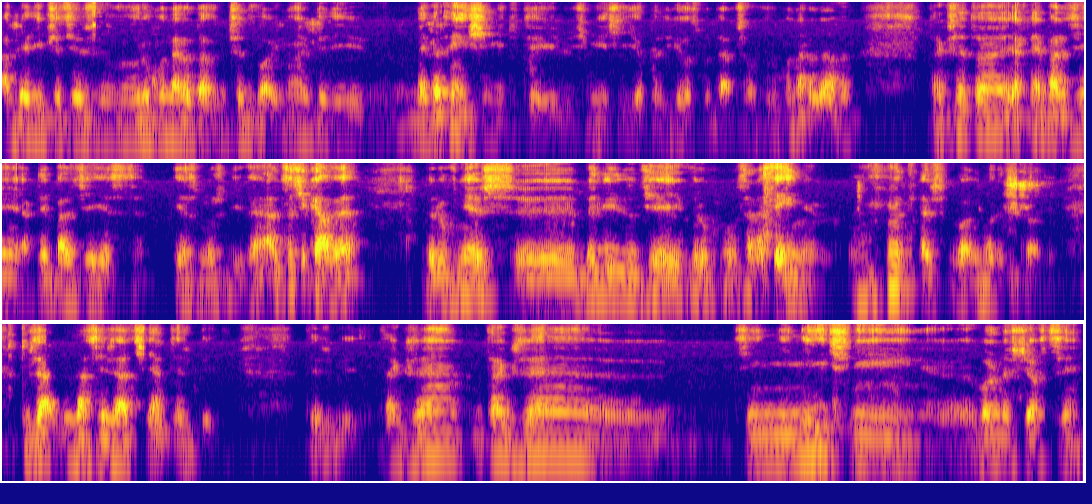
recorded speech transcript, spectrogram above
a byli przecież w ruchu narodowym przed wojną i byli najważniejszymi tutaj ludźmi, jeśli chodzi o politykę gospodarczą w ruchu narodowym. Także to jak najbardziej, jak najbardziej jest, jest możliwe. Ale co ciekawe, również y, byli ludzie w ruchu sanacyjnym, też w Moryskowie. Znacznie rzadsi, ale też byli. Też byli. Także, także ci nieliczni wolnościowcy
